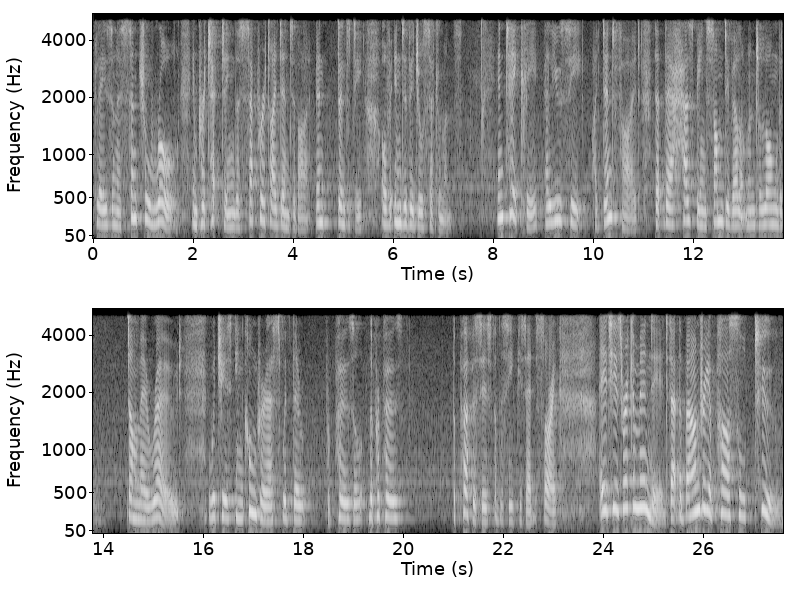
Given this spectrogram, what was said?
plays an essential role in protecting the separate identity of individual settlements. In Takeley, LUC identified that there has been some development along the Dunmow Road, which is incongruous with the proposal, the proposed, the purposes of the CPZ. Sorry. It is recommended that the boundary of Parcel 2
